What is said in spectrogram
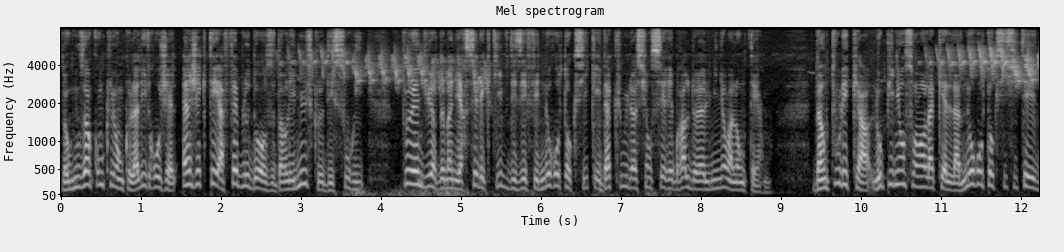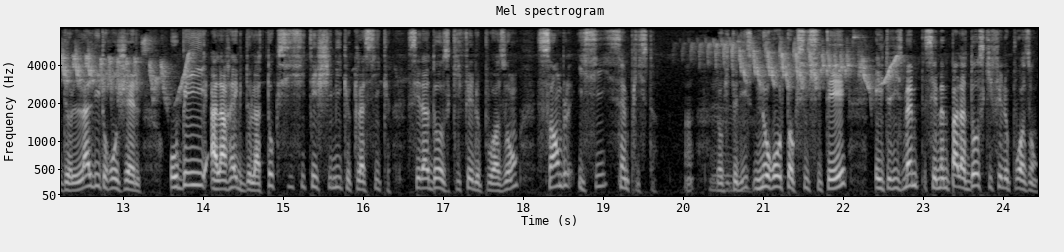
Donc nous en concluons que l'hydrogel injecté à faible dose dans les muscles des souris peut induire de manière sélective des effets neurotoxiques et d'accumulation cérébrale de l'aluminium à long terme. Dans tous les cas, l'opinion selon laquelle la neurotoxicité de l'hydrogel obéit à la règle de la toxicité chimique classique, c'est la dose qui fait le poison, semble ici simpliste. Hein. Donc ils te disent neurotoxicité et ils te disent même c'est même pas la dose qui fait le poison.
